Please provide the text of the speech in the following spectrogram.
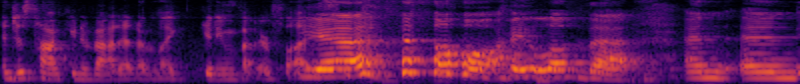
and just talking about it i'm like getting butterflies yeah oh i love that and and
